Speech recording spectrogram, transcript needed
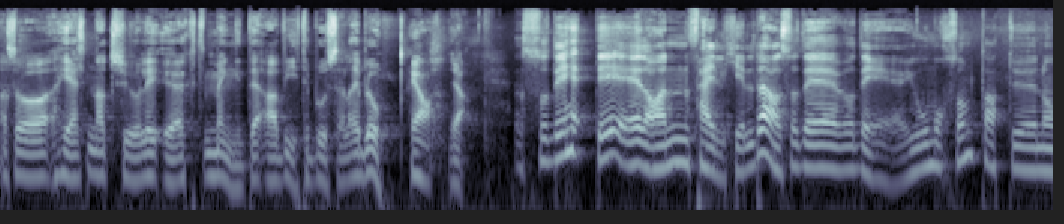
Altså helt naturlig økt mengde av hvite blodceller i blod. Ja. Ja. Så det, det er da en feilkilde. Altså det, og det er jo morsomt at du nå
